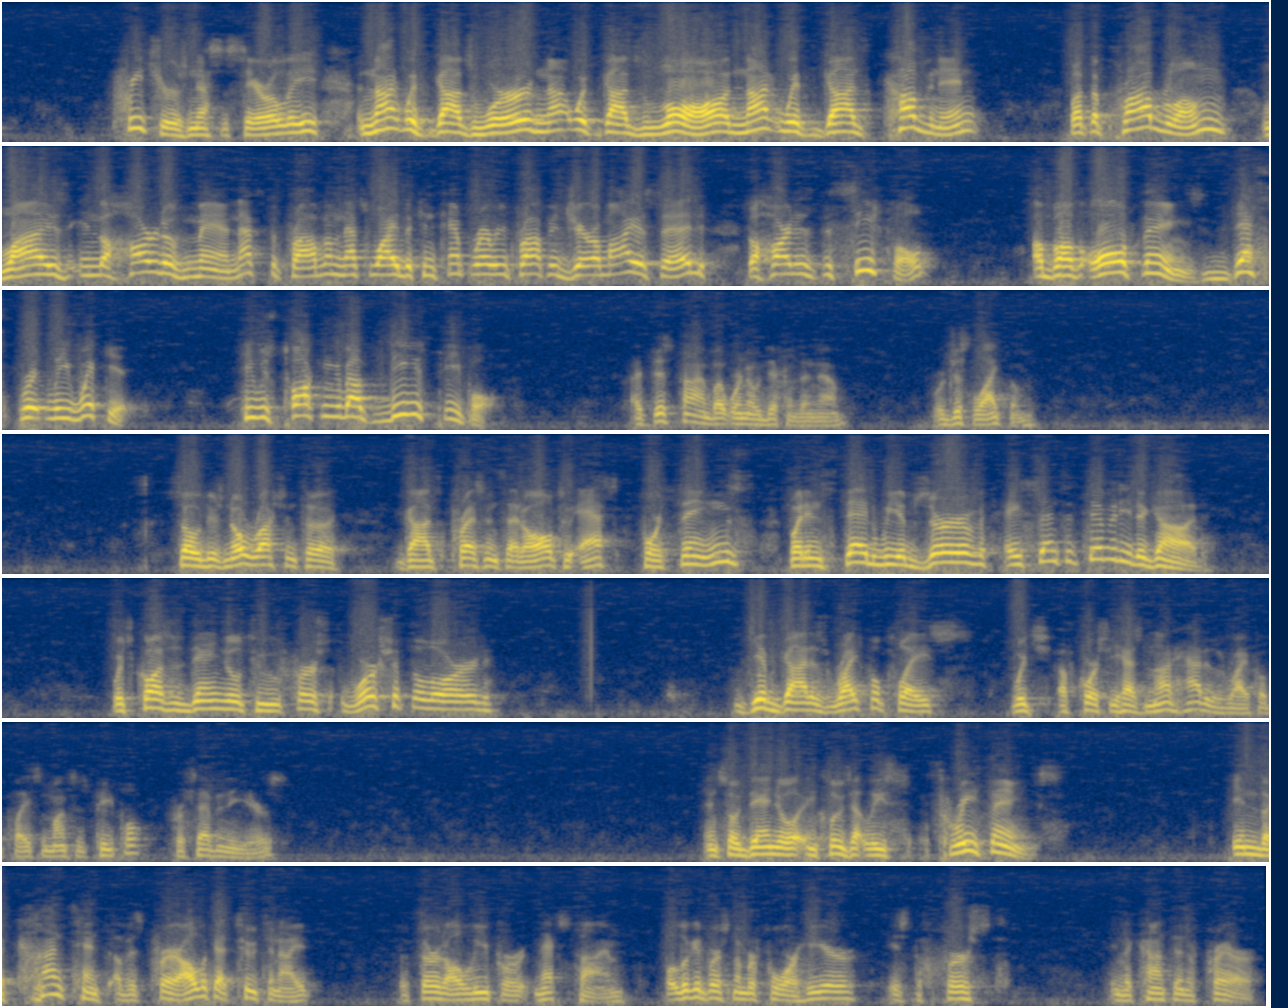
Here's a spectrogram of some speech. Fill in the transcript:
preachers necessarily, not with God's word, not with God's law, not with God's covenant, but the problem lies in the heart of man. That's the problem. That's why the contemporary prophet Jeremiah said, the heart is deceitful above all things, desperately wicked. He was talking about these people at this time, but we're no different than them. We're just like them. So there's no rush into God's presence at all to ask for things, but instead we observe a sensitivity to God, which causes Daniel to first worship the Lord, give God his rightful place, which of course he has not had his rightful place amongst his people for 70 years. And so Daniel includes at least three things in the content of his prayer. I'll look at two tonight. The third I'll leave for next time. But look at verse number four. Here is the first in the content of prayer.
